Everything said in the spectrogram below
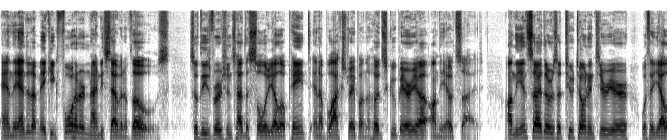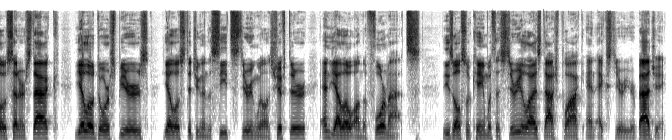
and they ended up making 497 of those. So these versions had the solar yellow paint and a black stripe on the hood scoop area on the outside. On the inside, there was a two tone interior with a yellow center stack, yellow door spears, yellow stitching on the seats, steering wheel, and shifter, and yellow on the floor mats. These also came with a serialized dash plaque and exterior badging.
